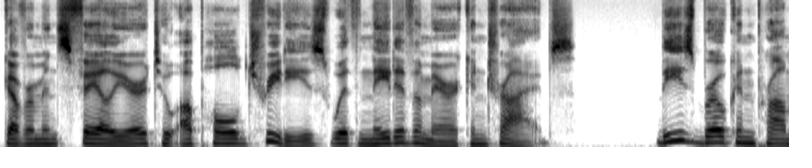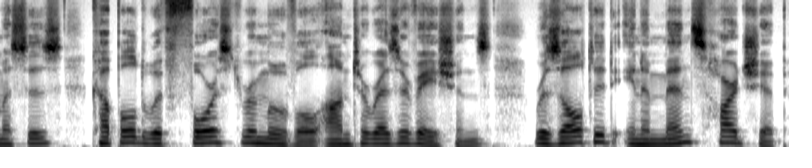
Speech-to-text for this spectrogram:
government's failure to uphold treaties with Native American tribes. These broken promises, coupled with forced removal onto reservations, resulted in immense hardship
